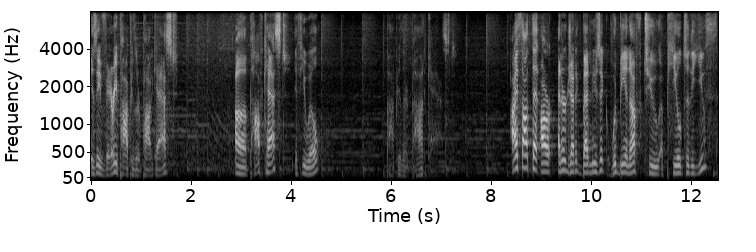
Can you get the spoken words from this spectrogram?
is a very popular podcast. A popcast, if you will. Popular podcast. I thought that our energetic bed music would be enough to appeal to the youth.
